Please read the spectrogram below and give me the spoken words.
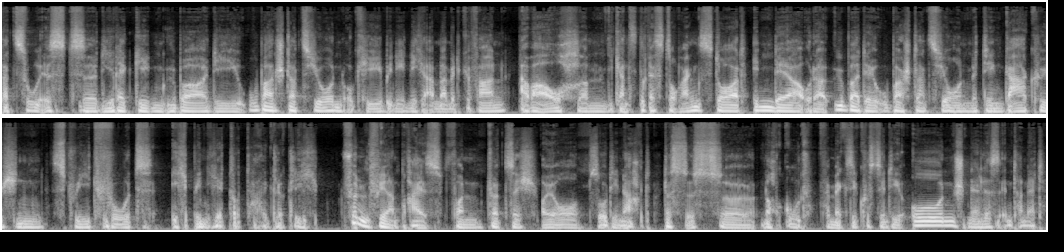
Dazu ist äh, direkt gegenüber die U-Bahn-Station. Okay, bin ich nicht einmal mitgefahren. Aber auch ähm, die ganzen Restaurants dort in der oder über der U-Bahn-Station mit den Garküchen, Streetfood. Ich bin hier total glücklich für einen fairen Preis von 40 Euro so die Nacht. Das ist äh, noch gut für Mexico City und schnelles Internet.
